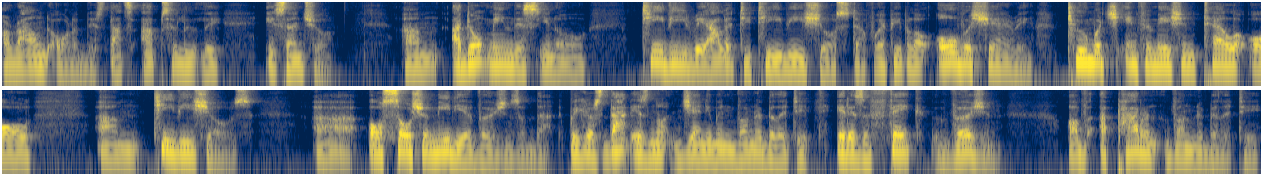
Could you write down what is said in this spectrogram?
around all of this. That's absolutely essential. Um, I don't mean this, you know, TV reality TV show stuff where people are oversharing, too much information, tell all um, TV shows uh, or social media versions of that because that is not genuine vulnerability. It is a fake version of apparent vulnerability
